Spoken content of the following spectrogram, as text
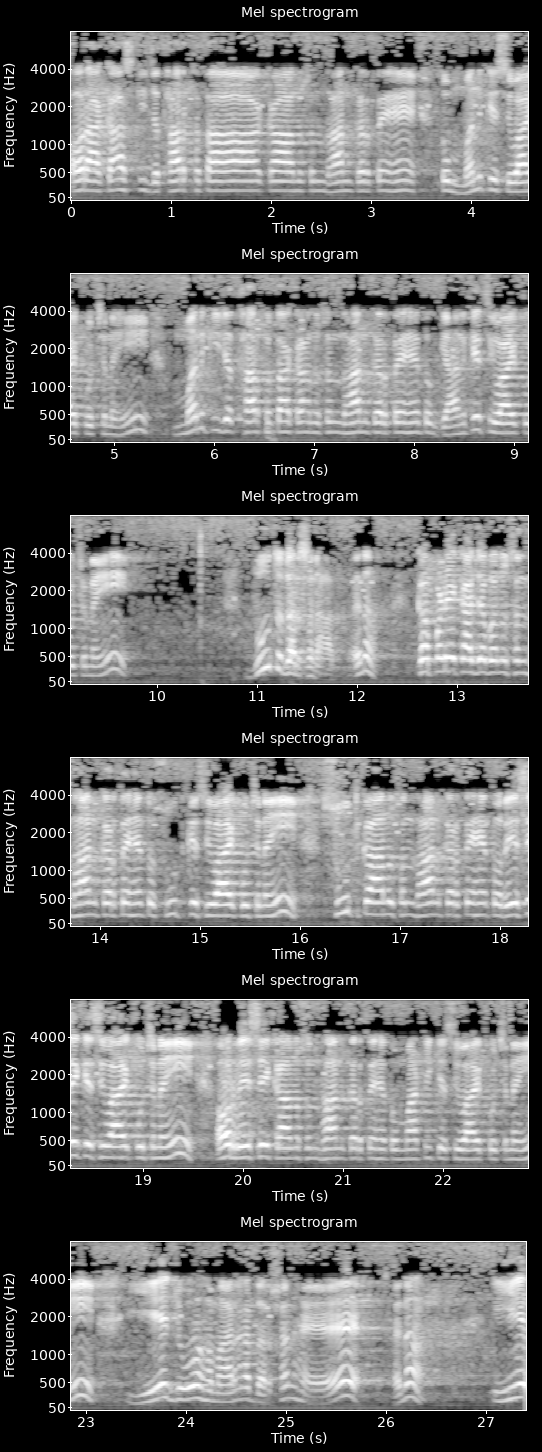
और आकाश की यथार्थता का अनुसंधान करते हैं तो मन के सिवाय कुछ नहीं। मन की यथार्थता का अनुसंधान करते हैं तो ज्ञान के सिवाय कुछ नहीं। भूत दर्शनार्थ है ना? कपड़े का जब अनुसंधान करते हैं तो सूत के सिवाय कुछ नहीं, सूत का अनुसंधान करते हैं तो रेसे के सिवाय कुछ नहीं, और रेसे का अनुसंधान करते हैं तो माटी के सिवाय कुछ नहीं। ये जो हमारा दर्शन है है ना? ये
